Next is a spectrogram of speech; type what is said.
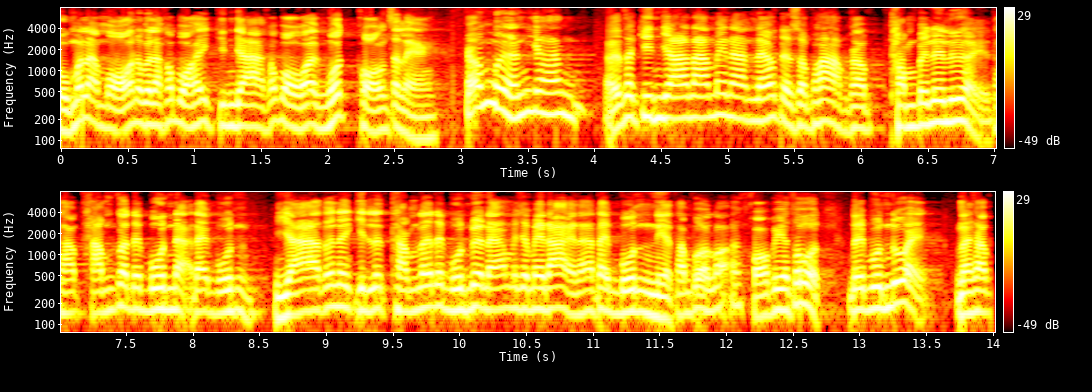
ถูกไหมล่ะหมอเนี่ยเวลาเขาบอกให้กินยาเขาบอกว่างดของแสลงก็เหมือนกันแต่ถ้ากินยานานไม่นานแล้วแต่สภาพครับทำไปเรื่อยๆทำทำก็ได้บุญนะได้บุญ ยาต้องได้กินแล้วทำแล้วได้บุญด้วยนะไม่ใช่ไม่ได้นะ ได้บุญเนี่ยทำเพื่อขออภัยโทษได้บุญด้วยนะครับ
